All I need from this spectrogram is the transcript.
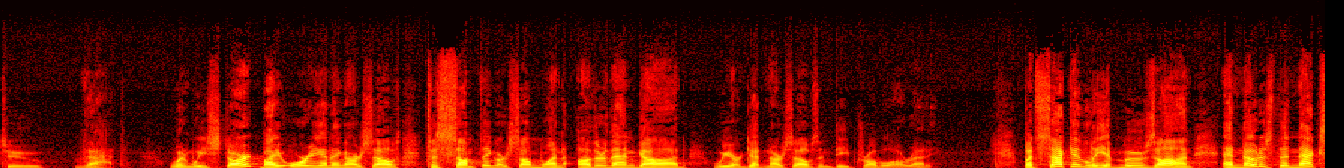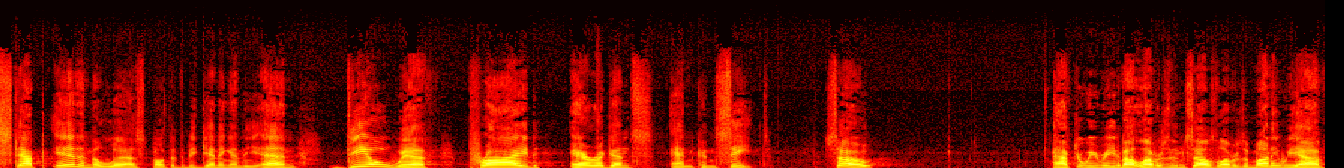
to that. When we start by orienting ourselves to something or someone other than God, we are getting ourselves in deep trouble already. But secondly, it moves on. And notice the next step in in the list, both at the beginning and the end, deal with pride, arrogance, and conceit. So, after we read about lovers of themselves, lovers of money, we have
